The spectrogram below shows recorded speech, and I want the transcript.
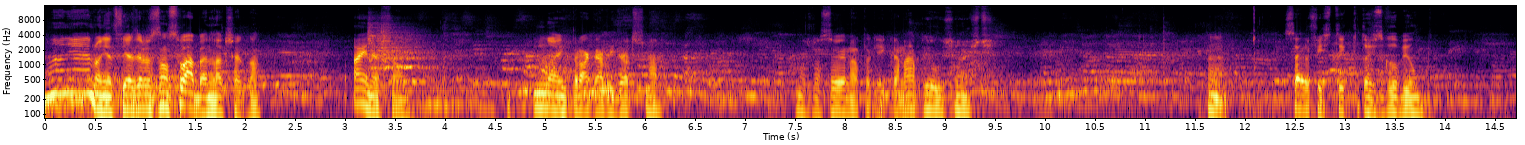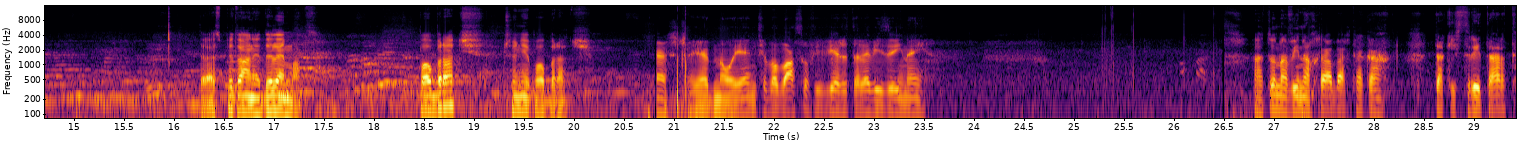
No nie, no nie twierdzę, że są słabe. Dlaczego? Fajne są. No i Praga widoczna. Można sobie na takiej kanapie usiąść. Hmm. Selfie stick ktoś zgubił. Teraz pytanie, dylemat. Pobrać czy nie pobrać? Jeszcze jedno ujęcie bobasów i wieży telewizyjnej. A tu na Winochradach taka, taki street art,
